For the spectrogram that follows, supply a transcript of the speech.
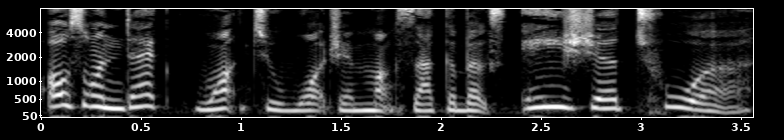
Also on deck, what to watch in Mark Zuckerberg's Asia tour.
